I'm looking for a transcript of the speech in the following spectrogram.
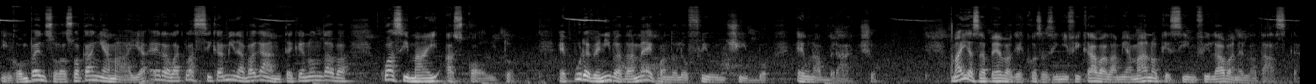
In compenso la sua cagna Maya era la classica mina vagante che non dava quasi mai ascolto. Eppure veniva da me quando le offrivo il cibo e un abbraccio. Maya sapeva che cosa significava la mia mano che si infilava nella tasca.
